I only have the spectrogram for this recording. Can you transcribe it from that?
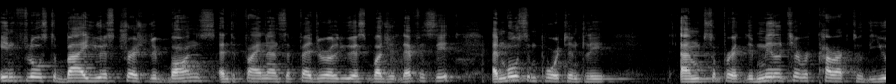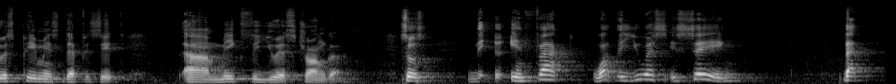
inflows to buy U.S. Treasury bonds and to finance a federal U.S. budget deficit. And most importantly, um, support the military character of the U.S. payments deficit um, makes the U.S. stronger. So, in fact, what the U.S. is saying that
